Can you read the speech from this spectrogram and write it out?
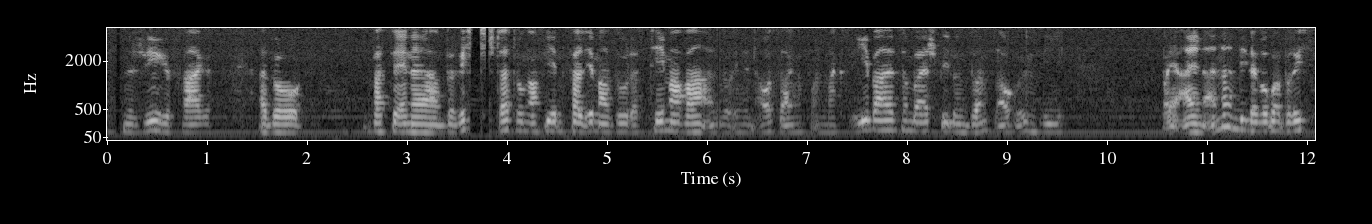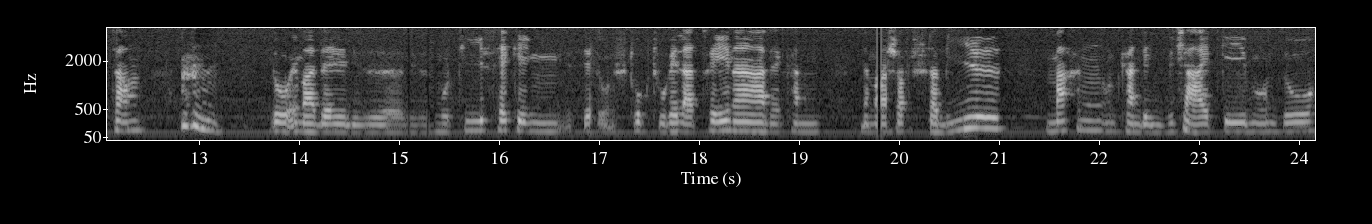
das ist eine schwierige Frage. Also, was ja in der Berichterstattung auf jeden Fall immer so das Thema war, also in den Aussagen von Max Eberl zum Beispiel und sonst auch irgendwie bei allen anderen, die darüber berichtet haben, so immer der, diese, dieses Motiv Hacking ist jetzt so ein struktureller Trainer, der kann eine Mannschaft stabil machen und kann denen Sicherheit geben und so.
